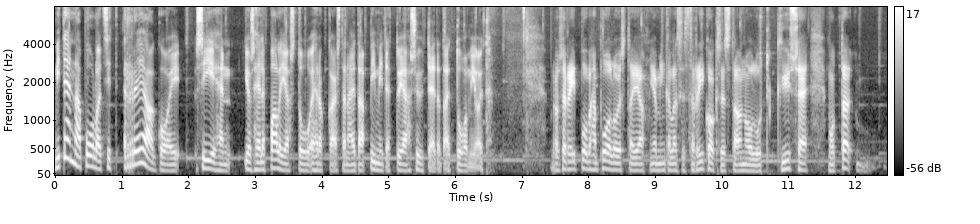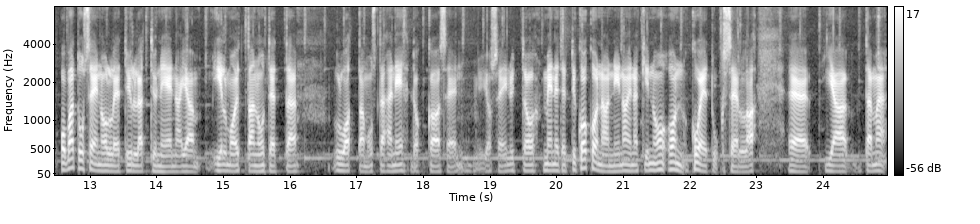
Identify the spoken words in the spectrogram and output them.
Miten nämä puolueet sitten reagoi siihen, jos heille paljastuu ehdokkaista näitä pimitettyjä syytteitä tai tuomioita? No se riippuu vähän puolueesta ja, ja minkälaisesta rikoksesta on ollut kyse, mutta ovat usein olleet yllättyneenä ja ilmoittanut, että luottamus tähän ehdokkaaseen, jos ei nyt ole menetetty kokonaan, niin ainakin on koetuksella. Ja tämä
